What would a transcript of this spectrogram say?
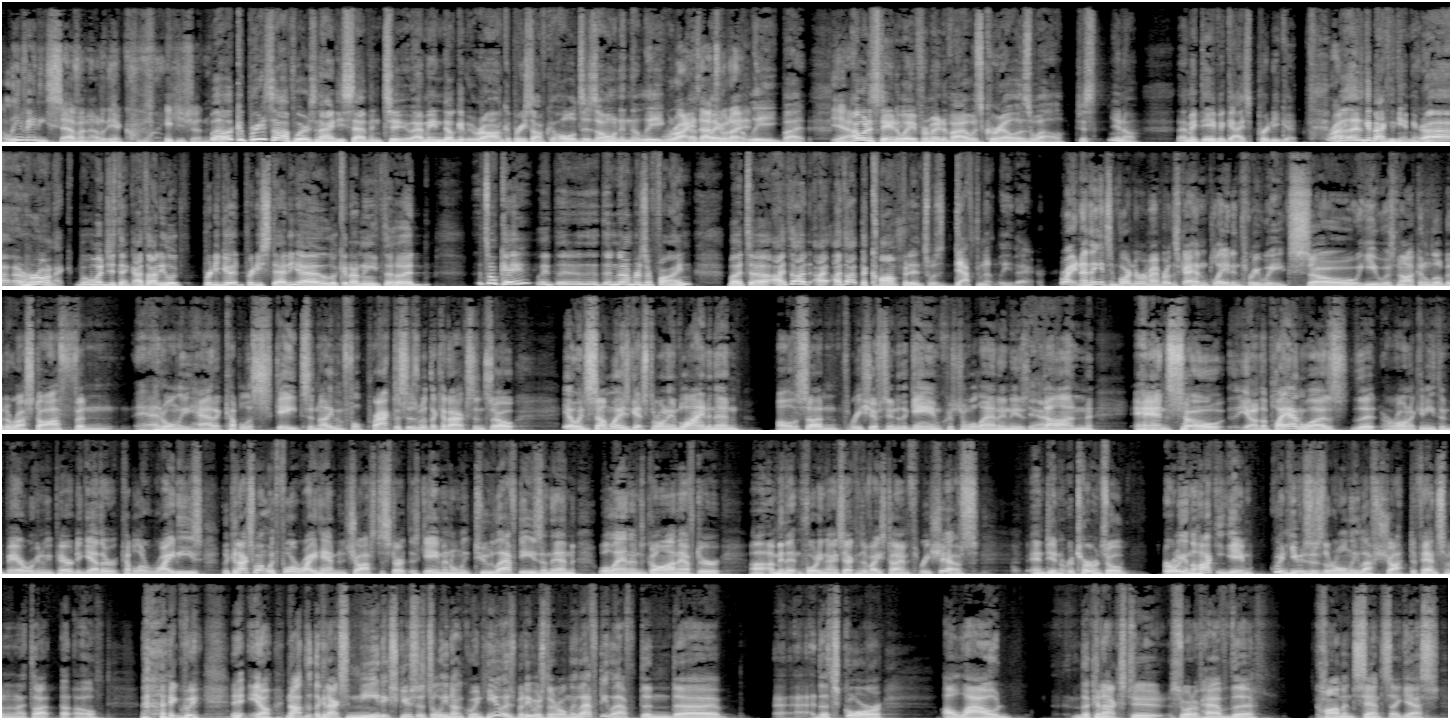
leave 87 out of the equation. Well, Kaprizov wears 97 too. I mean, don't get me wrong. Kaprizov holds his own in the league. of the Right, that's what I- the league, but Yeah. I would have stayed away from it if I was Kirill as well. Just, you know, that McDavid guy's pretty good. Right. But let's get back to the game here. Uh, Hronek, well, what'd you think? I thought he looked pretty good, pretty steady. Uh, looking underneath the hood, it's okay. Like, the, the, the numbers are fine, but uh, I thought I, I thought the confidence was definitely there. Right. And I think it's important to remember this guy hadn't played in three weeks, so he was knocking a little bit of rust off and had only had a couple of skates and not even full practices with the Canucks. And so, you know, in some ways gets thrown in blind. And then all of a sudden, three shifts into the game, Christian Wolanin is Yeah. done. And so, you know, the plan was that Hronek and Ethan Bear were going to be paired together, a couple of righties. The Canucks went with four right-handed shots to start this game and only two lefties. And then Wolanin's gone after uh, a minute and 49 seconds of ice time, three shifts, and didn't return. So early in the hockey game, Quinn Hughes is their only left shot defenseman. And I thought, uh oh. We, you know, not that the Canucks need excuses to lean on Quinn Hughes, but he was their only lefty left, and uh, uh, the score allowed the Canucks to sort of have the common sense, I guess,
